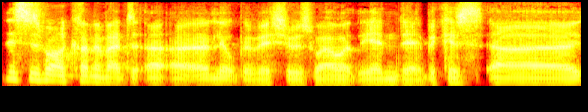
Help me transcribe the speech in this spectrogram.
this is why I kind of had a, a little bit of issue as well at the end here because uh,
